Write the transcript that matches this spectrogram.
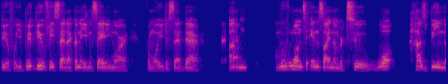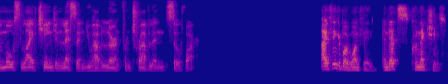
Beautiful. You beautifully said. I couldn't even say any more from what you just said there. Um, moving on to insight number two. What has been the most life changing lesson you have learned from traveling so far? I think about one thing, and that's connections.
